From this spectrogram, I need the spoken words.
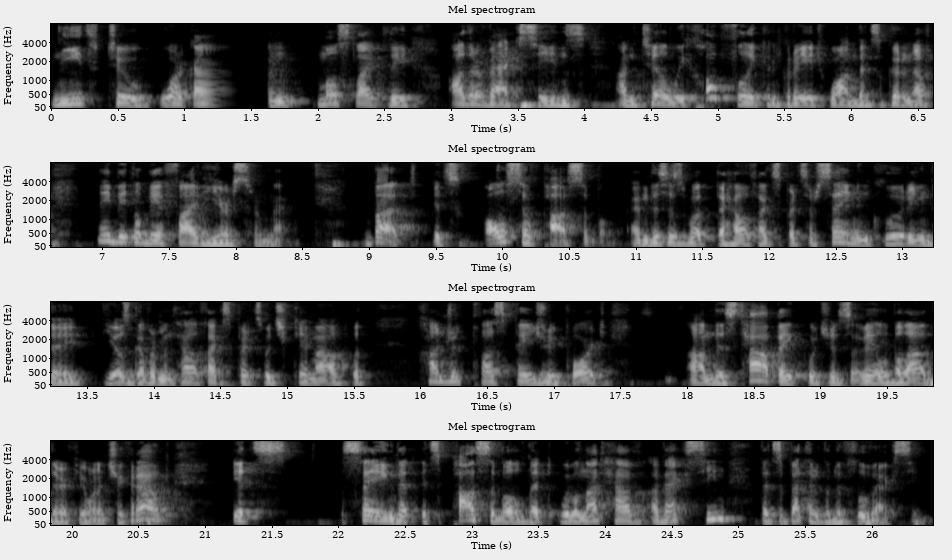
need to work on most likely other vaccines until we hopefully can create one that's good enough. Maybe it'll be five years from now. But it's also possible, and this is what the health experts are saying, including the US government health experts, which came out with 100 plus page report on this topic, which is available out there if you want to check it out. It's saying that it's possible that we will not have a vaccine that's better than the flu vaccine.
